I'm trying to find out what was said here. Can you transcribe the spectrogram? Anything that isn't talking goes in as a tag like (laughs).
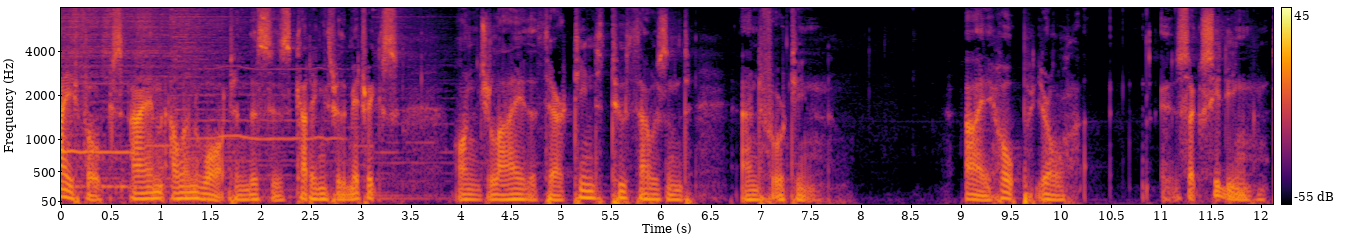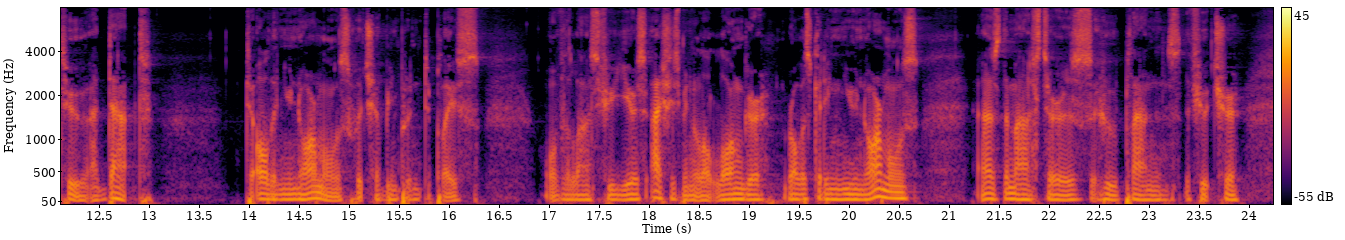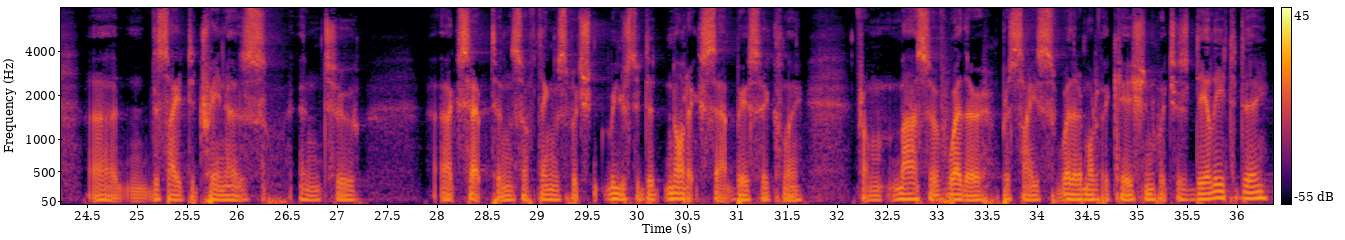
Hi, folks. I'm Alan Watt, and this is Cutting Through the Matrix on July the 13th, 2014. I hope you're all succeeding to adapt to all the new normals which have been put into place over the last few years. Actually, it's been a lot longer. We're always getting new normals as the masters who plans the future uh, decide to train us into acceptance of things which we used to did not accept, basically, from massive weather, precise weather modification, which is daily today.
